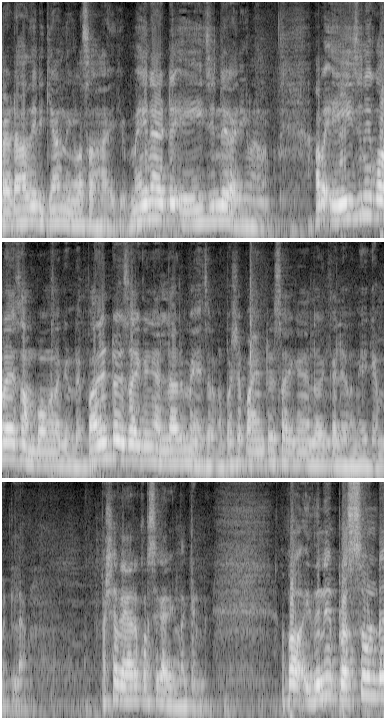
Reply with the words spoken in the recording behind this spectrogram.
പെടാതിരിക്കാൻ നിങ്ങളെ സഹായിക്കും. മെയിനായിട്ട് ഏജിന്റെ കാര്യങ്ങളാണ്. അപ്പോൾ ഏജിന് കുറേ സംഭവങ്ങളൊക്കെ ഉണ്ട്. പതിനെട്ട് വയസ്സായി കഴിഞ്ഞാൽ എല്ലാവരും മേജറാണ് പക്ഷേ പതിനെട്ട് വയസ്സായി കഴിഞ്ഞാൽ എല്ലാവരും കല്യാണം കഴിക്കാൻ പറ്റില്ല. പക്ഷേ വേറെ കുറച്ച് കാര്യങ്ങളൊക്കെ ഉണ്ട്. അപ്പോൾ ഇതിന് പ്ലസ്സും ഉണ്ട്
